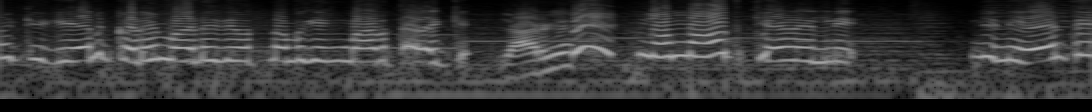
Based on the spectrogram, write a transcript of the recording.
ಆಕಿಗೆ ಏನು ಕಡಿಮೆ ಮಾಡಿದ ಇವತ್ತು ನಮಗೆ ಹಿಂಗೆ ಮಾಡ್ತಾಳಕ್ಕೆ ಯಾರಿಗೆ? ನಮ್ಮ ಮಾತು ಕೇಳಿಲ್ಲಿ ನೀನು ಹೇಳ್ತಿ?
